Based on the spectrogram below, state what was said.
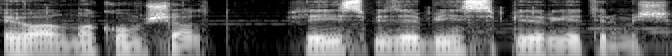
Ev alma komşu al. Reis bize bin spear getirmiş.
